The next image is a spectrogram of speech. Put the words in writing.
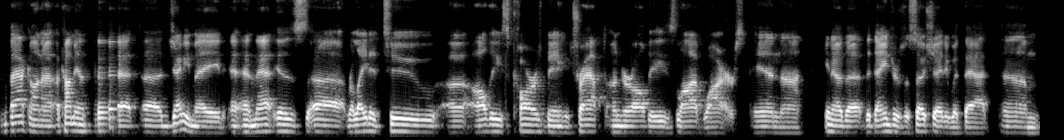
back on a, a comment that uh, Jamie made, and that is uh, related to uh, all these cars being trapped under all these live wires, and uh, you know the the dangers associated with that. Um,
